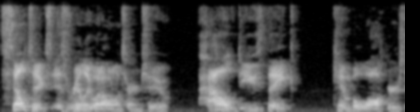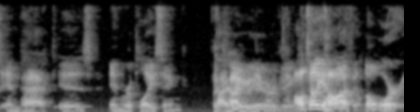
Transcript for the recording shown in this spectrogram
Celtics is really what I want to turn to. How do you think Kemba Walker's impact is in replacing Kyrie, Kyrie Irving? Irving. I'll tell you how I feel. Don't worry.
